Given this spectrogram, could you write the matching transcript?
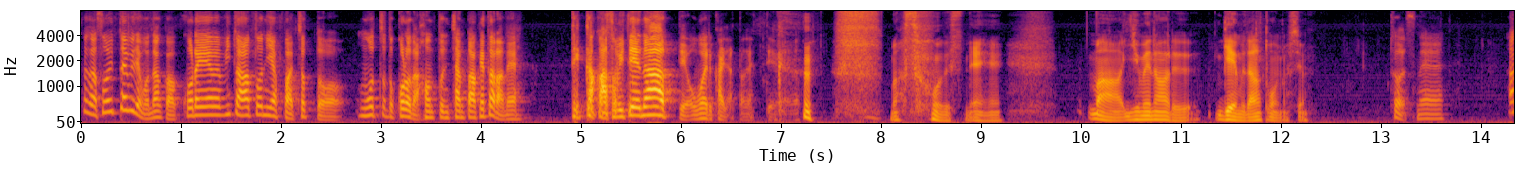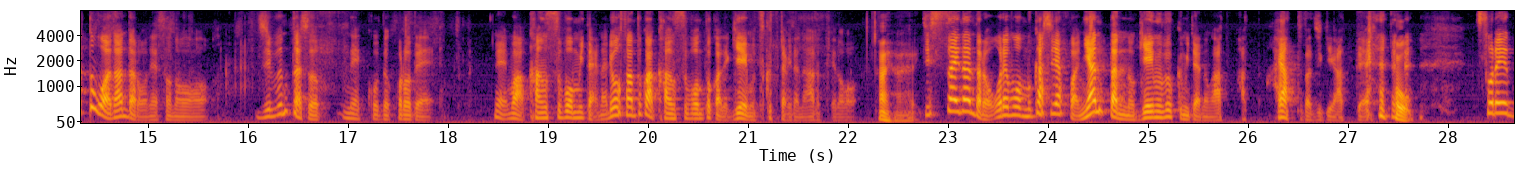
だからそういった意味でも、なんかこれ見た後に、やっぱちょっと、もうちょっとコロナ本当にちゃんと開けたらね、でっかく遊びてえなーって思える回だったねっていう。まあそうですね。まあ夢のあるゲームだなと思いましたよ。そうですね。あとはなんだろうね、その、自分たちのね、こうところで、ね、まあ、関数本みたいな、りょうさんとかは関数本とかでゲーム作ったみたいなのあるけど、はいはいはい。実際なんだろう、俺も昔やっぱ、ニャンタンのゲームブックみたいなのがああ流行ってた時期があって、それ、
